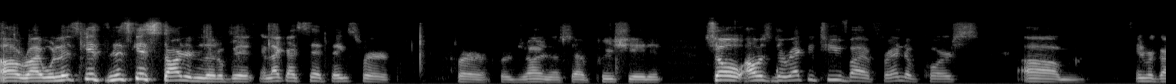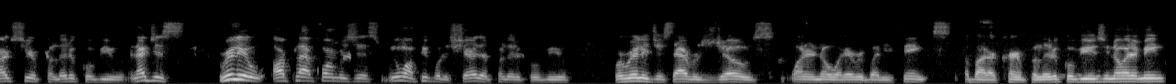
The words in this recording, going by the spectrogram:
All right, well let's get let's get started a little bit. And like I said, thanks for for for joining us. I appreciate it. So I was directed to you by a friend, of course, um, in regards to your political view. And I just really our platform is just we want people to share their political view. We're really just average Joes want to know what everybody thinks about our current political views. You know what I mean?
